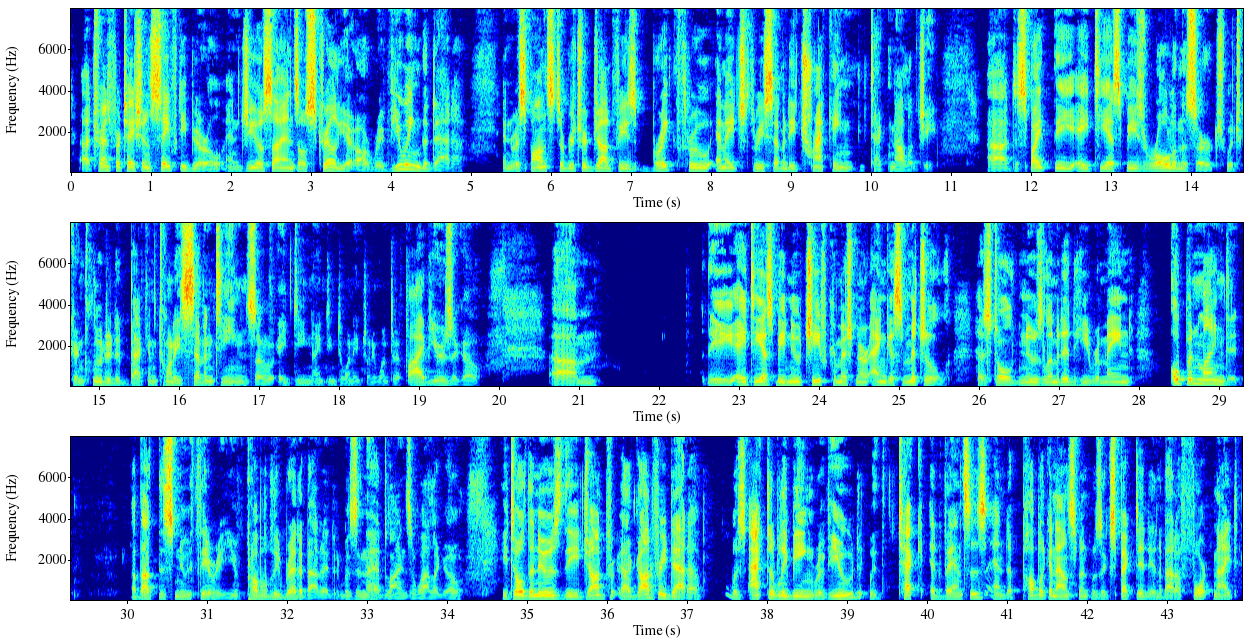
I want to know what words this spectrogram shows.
Uh, Transportation Safety Bureau and Geoscience Australia are reviewing the data in response to Richard Godfrey's breakthrough MH370 tracking technology. Uh, despite the ATSB's role in the search, which concluded it back in 2017, so 18, 19, 20, 21, five years ago, um, The ATSB new Chief Commissioner Angus Mitchell has told News Limited he remained open minded about this new theory. You've probably read about it, it was in the headlines a while ago. He told the news the uh, Godfrey data was actively being reviewed with tech advances, and a public announcement was expected in about a fortnight,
